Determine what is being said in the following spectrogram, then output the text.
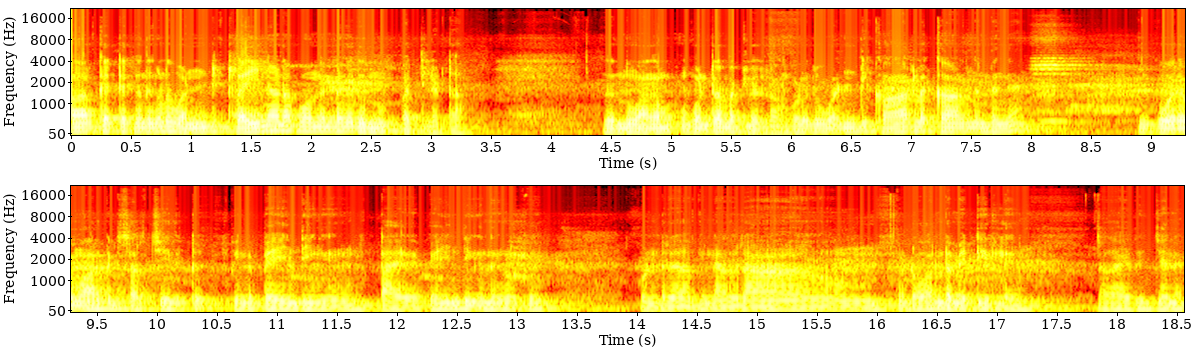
മാർക്കറ്റൊക്കെ നിങ്ങൾ വണ്ടി ട്രെയിനാണ് പോകുന്നുണ്ടെങ്കിൽ ഇതൊന്നും പറ്റില്ല കേട്ടോ. ഇതൊന്നും വാങ്ങാൻ കൊണ്ടുവരാൻ പറ്റില്ലല്ലോ. നമ്മളൊരു വണ്ടി കാറിലൊക്കെ ആണെന്നുണ്ടെങ്കിൽ നിങ്ങൾക്ക് ഓരോ മാർക്കറ്റ് സെർച്ച് ചെയ്തിട്ട് പിന്നെ പെയിന്റിങ് ടയർ പെയിന്റിങ് നിങ്ങൾക്ക് കൊണ്ടുവരിക പിന്നെ അതൊരു ഡോറിന്റെ മെറ്റീരിയൽ. അതായത് ജന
